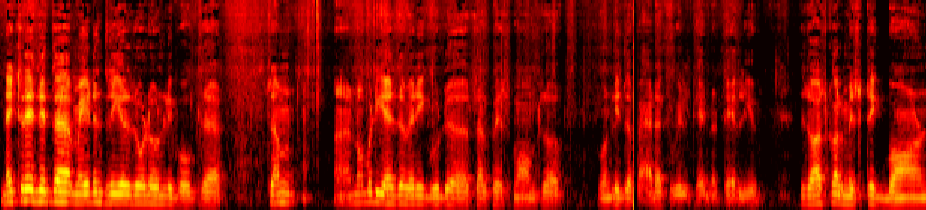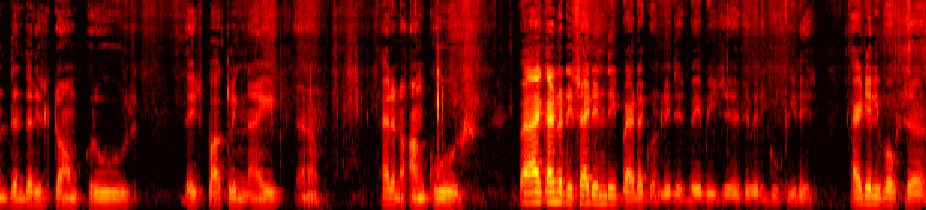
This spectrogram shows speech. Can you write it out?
Next race is the maiden three years old only, folks. Uh, some uh, nobody has a very good uh, surface form, so only the paddock will kind of tell you. This horse called Mystic Bond. Then there is Tom Cruise. There is Sparkling Night. Uh, I don't know Ankush. I kind of decide in the paddock only. This baby is very goofy race. Ideally, folks, uh,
